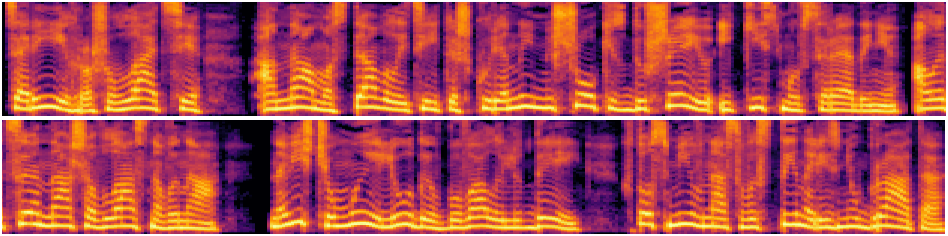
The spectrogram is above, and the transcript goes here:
царі, грошовладці, а нам оставили тільки шкуряний мішок із душею і кістьми всередині. Але це наша власна вина. Навіщо ми, люди, вбивали людей? Хто смів нас вести на різню брата?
